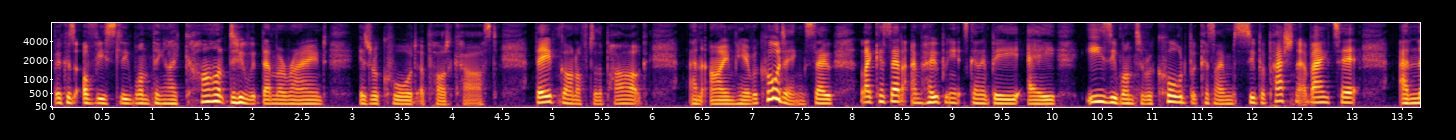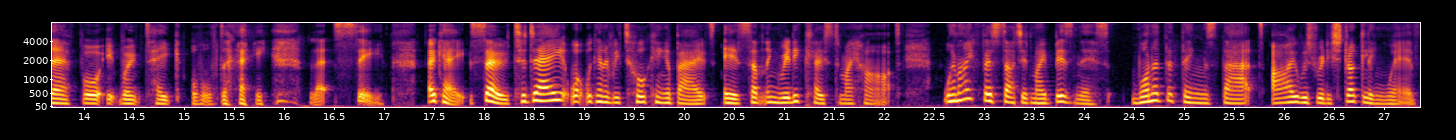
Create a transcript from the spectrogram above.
because obviously one thing I can't do with them around is record a podcast. They've gone off to the park and I'm here recording. So like I said, I'm hoping it's going to be a easy one to record because I'm super passionate about it and therefore it won't take all day. Let's see. Okay, so today what we're going to be talking about is something really close to my heart. When I first started my business, one of the things that I was really struggling with,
